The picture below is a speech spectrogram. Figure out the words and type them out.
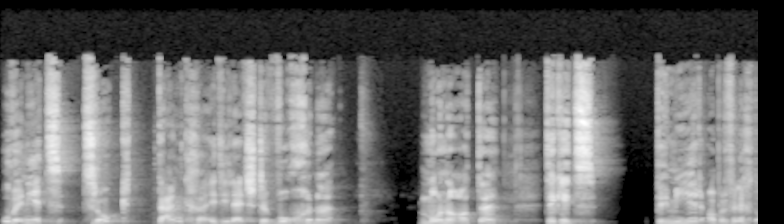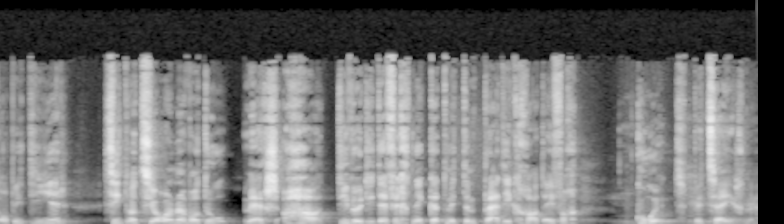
Und wenn ich jetzt zurückdenke in die letzten Wochen, Monate, dann gibt es bei mir, aber vielleicht auch bei dir, Situationen, wo du merkst, aha, die würde ich vielleicht nicht mit dem Prädikat einfach gut bezeichnen.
